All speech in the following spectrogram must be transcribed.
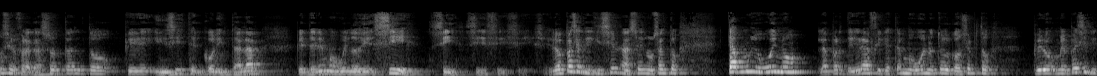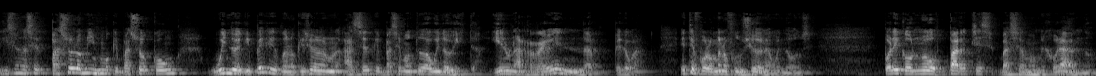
11 fracasó tanto que insisten con instalar que tenemos Windows 10. Sí, sí, sí, sí, sí, Lo que pasa es que quisieron hacer un salto. Está muy bueno la parte gráfica, está muy bueno todo el concepto, pero me parece que quisieron hacer, pasó lo mismo que pasó con Windows XP, que con lo quisieron hacer que pasemos todo a Windows Vista. Y era una revenda, pero bueno. Este por lo menos funciona Windows 11. Por ahí con nuevos parches vayamos mejorando.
